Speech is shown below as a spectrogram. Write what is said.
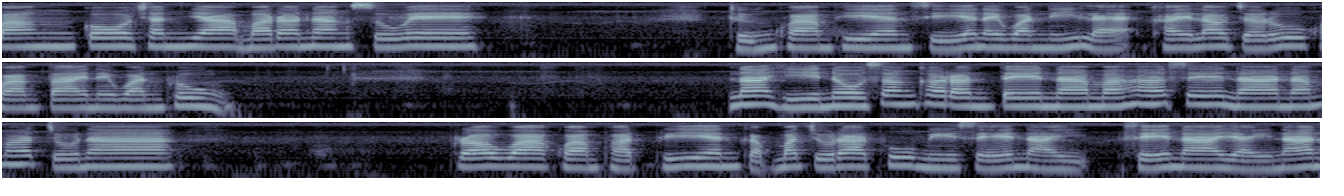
ปังโกชัญญามารนังสุเว ถึงความเพียรเสียในวันนี้แหละ ใครเล่าจะรู้ความตายในวันพรุ่ง นาหีโนสังคารันเตนามหาเสนานามจจุนา เพราะว่าความผัดเพลียนกับมัจจุราชผู้มีเสนาเสนาใหญ่นั้น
